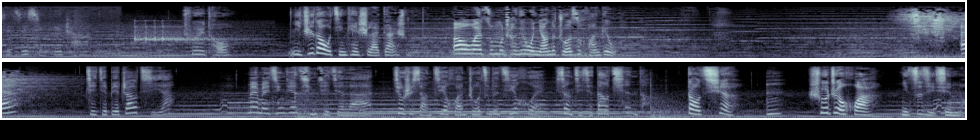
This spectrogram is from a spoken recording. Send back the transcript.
姐姐，请喝茶。楚雨桐，你知道我今天是来干什么的？把我外祖母传给我娘的镯子还给我。哎，姐姐别着急呀、啊，妹妹今天请姐姐来，就是想借还镯子的机会向姐姐道歉的。道歉？嗯，说这话你自己信吗？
